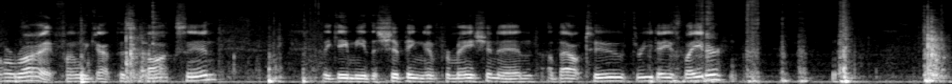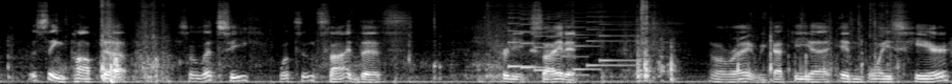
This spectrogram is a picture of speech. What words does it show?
Alright, finally got this box in. They gave me the shipping information and about two, three days later, this thing popped up. So let's see what's inside this. Pretty excited. Alright, we got the uh, invoice here.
